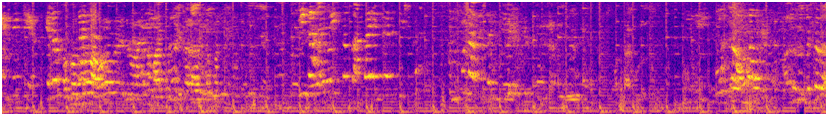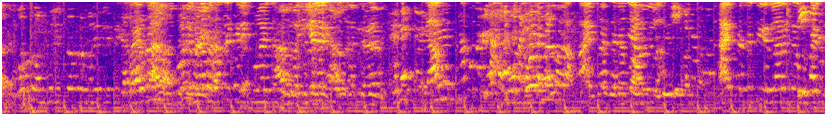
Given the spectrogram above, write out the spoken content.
ಇರ್ತೈತಿ, ಈಗ ಅಟ್ಲೀಸ್ಟ್ ಅರ್ಧ ಎಕರೆ ಸಿಕ್ಕ ಅನುಕೂಲ ಆಗುತ್ತೆ ಅಂತ ಹೇಳಿ. ಯಾವ- ನಮಗೊಂದು ನೋಡಿ ಮೇಡಮರ, ಆಯ್ತು ಪ್ರೆಸಿಡೆಂಟ್ ಯಾರು ಇಲ್ಲ. ಈಗ ನಮಗೊಂದು- ಆಯ್ತು ಪ್ರೆಸಿಡೆಂಟ್ ಇರ್ಲಾರ್ದೆ ಈಗ ಹೋಗ್ಬೇಕು.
